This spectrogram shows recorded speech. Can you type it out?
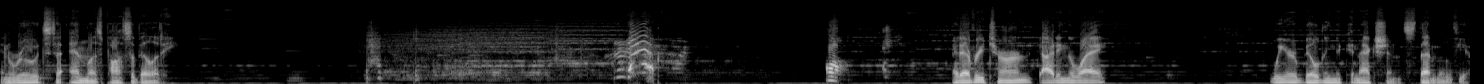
and roads to endless possibility. At every turn, guiding the way, we are building the connections that move you.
